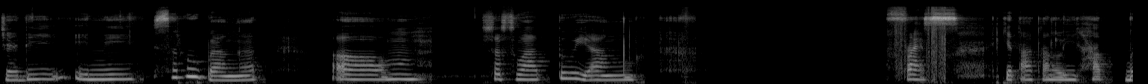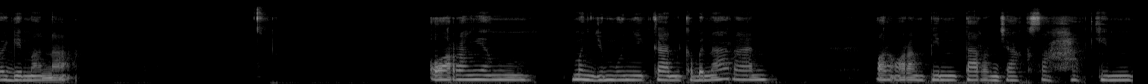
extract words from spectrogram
Jadi ini seru banget um, sesuatu yang fresh. Kita akan lihat bagaimana orang yang menjembunyikan kebenaran. Orang-orang pintar jaksa hakim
